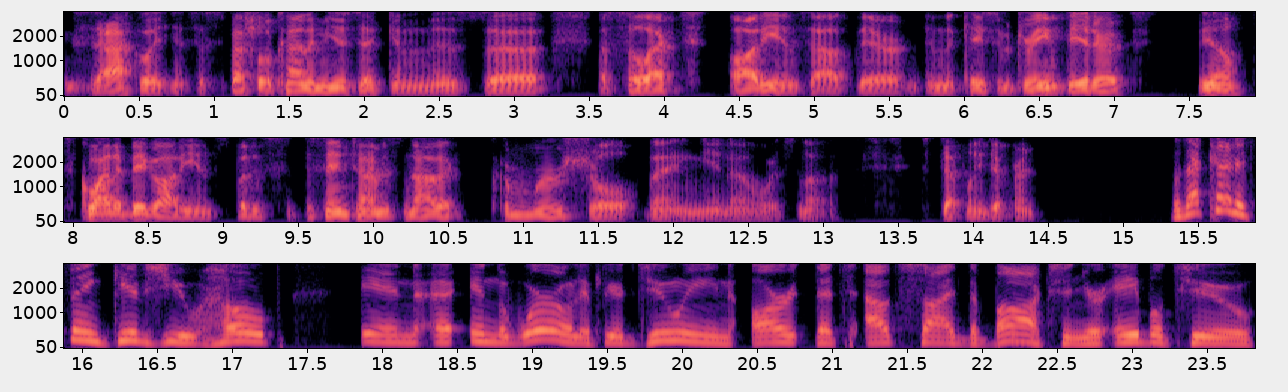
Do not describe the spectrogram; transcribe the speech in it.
Exactly. It's a special kind of music, and there's uh, a select audience out there. In the case of Dream Theater, you know, it's quite a big audience, but it's at the same time, it's not a commercial thing, you know, it's not, it's definitely different. Well, that kind of thing gives you hope in uh, in the world if you're doing art that's outside the box and you're able to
